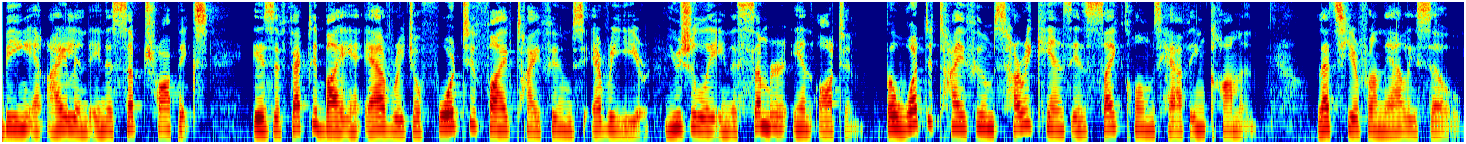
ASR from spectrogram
being an island in the subtropics, is affected by an average of four to five typhoons every year, usually in the summer and autumn. But what do typhoons, hurricanes, and cyclones have in common? Let's hear from Natalie So.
